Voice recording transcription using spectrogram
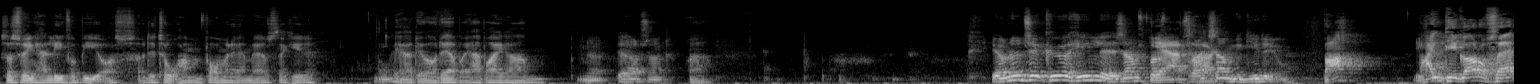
så svingede han lige forbi os, og det tog ham formiddag med os, der Gitte. Okay. Ja, det var der, hvor jeg har brækket armen. Ja, det har du sagt. Ja. Jeg er jo nødt til at køre hele øh, samme spørgsmål Ja, tak. sammen med Gitte jo. Hvad? Nej, det gør du sat.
